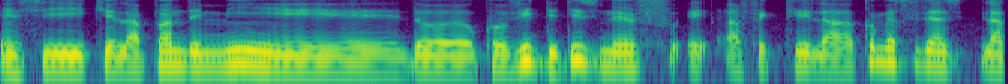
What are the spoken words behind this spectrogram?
ainsi que la pandémie de Covid-19 et affecté la, la,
